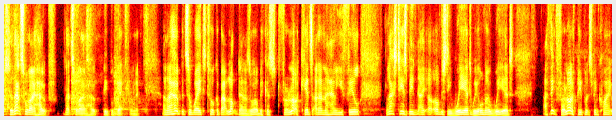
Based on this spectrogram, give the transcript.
so that's what I hope. That's what I hope people get from it. And I hope it's a way to talk about lockdown as well, because for a lot of kids, I don't know how you feel. Last year's been uh, obviously weird. We all know weird. I think for a lot of people, it's been quite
